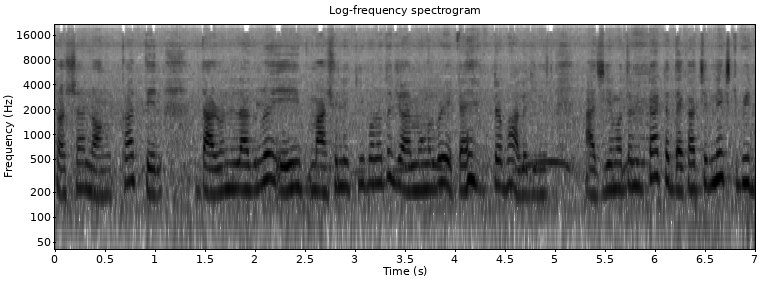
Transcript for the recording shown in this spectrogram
শশা লঙ্কা, তেল। দারুণ লাগল। এই, আসলে কী বলো তো জয়মঙ্গলবার এটাই একটা ভালো জিনিস। আজকের মতন এটা একটা দেখা হচ্ছে নেক্সট ভিডিও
